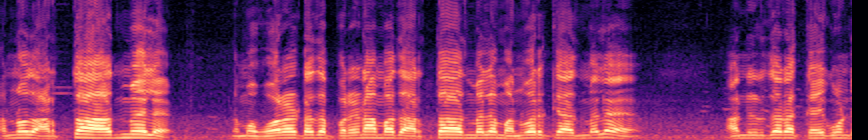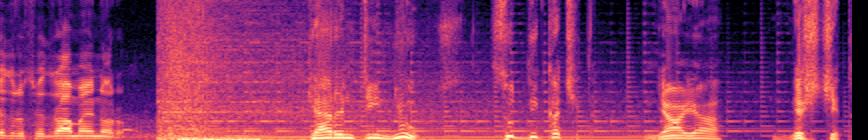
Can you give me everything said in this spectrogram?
ಅನ್ನೋದು ಅರ್ಥ ಆದಮೇಲೆ, ನಮ್ಮ ಹೋರಾಟದ ಪರಿಣಾಮದ ಅರ್ಥ ಆದಮೇಲೆ, ಮನವರಿಕೆ ಆದಮೇಲೆ ಆ ನಿರ್ಧಾರ ಕೈಗೊಂಡಿದ್ರು ಸಿದ್ದರಾಮಯ್ಯನವರು. ಗ್ಯಾರಂಟಿ ನ್ಯೂಸ್, ಸುದ್ದಿ ಖಚಿತ, ನ್ಯಾಯ ನಿಶ್ಚಿತ.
